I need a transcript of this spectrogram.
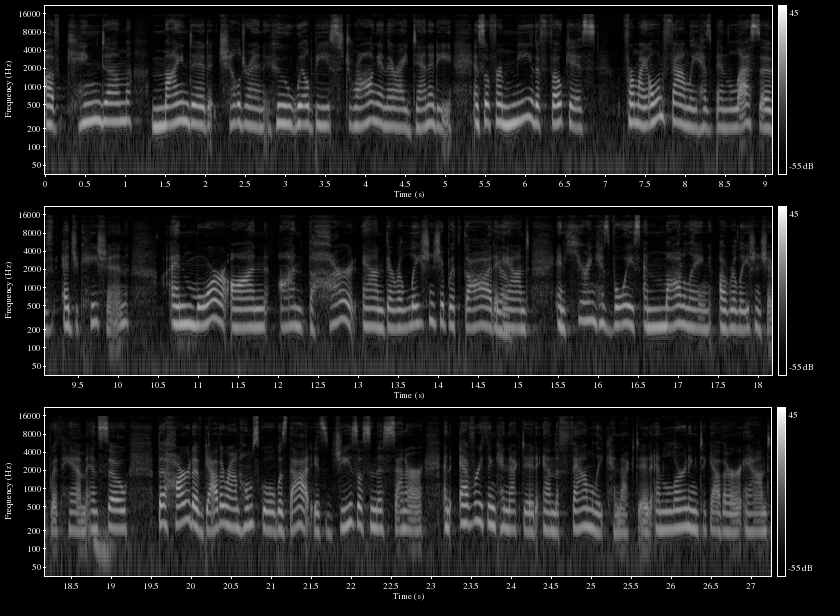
of kingdom-minded children who will be strong in their identity. And so, for me, the focus for my own family has been less of education and more on on the heart and their relationship with God yeah. and and hearing his voice and modeling a relationship with him. And so the heart of Gather Round Homeschool was that it's Jesus in the center and everything connected and the family connected and learning together and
